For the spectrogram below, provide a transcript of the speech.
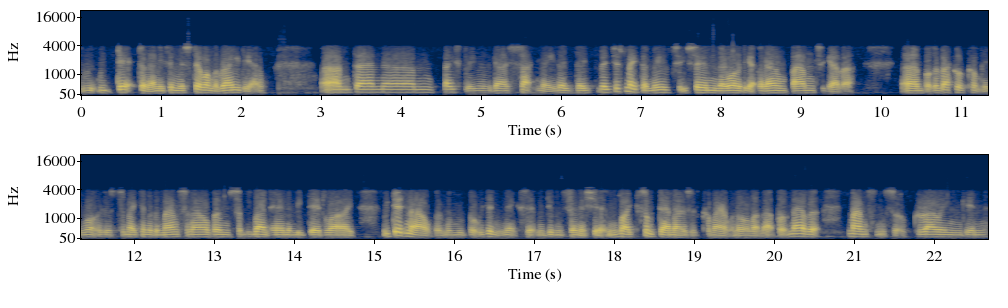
we dipped or anything. We're still on the radio. And then um, basically the guys sacked me. They, they they just made the move too soon. They wanted to get their own band together. Um, but the record company wanted us to make another Mansun album, so we went in and we did like we did an album, we, but we didn't mix it and we didn't finish it, and like some demos have come out and all like that. But now that Mansun's sort of growing in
